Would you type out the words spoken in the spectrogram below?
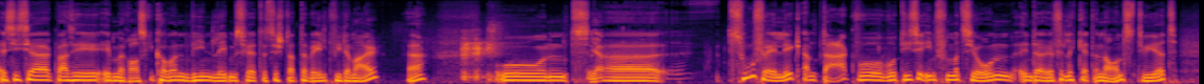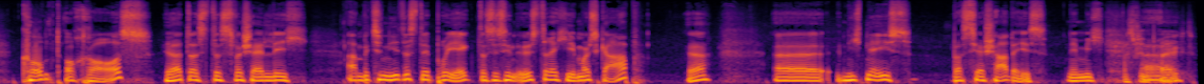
es ist ja quasi eben rausgekommen, Wien lebenswerteste Stadt der Welt wieder mal. Ja? Und Ja. äh, zufällig am Tag, wo, wo diese Information in der Öffentlichkeit announced wird, kommt auch raus, ja, dass das wahrscheinlich ambitionierteste Projekt, das es in Österreich jemals gab, ja, äh, nicht mehr ist. Was sehr schade ist. Nämlich Was für ein äh, Projekt?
